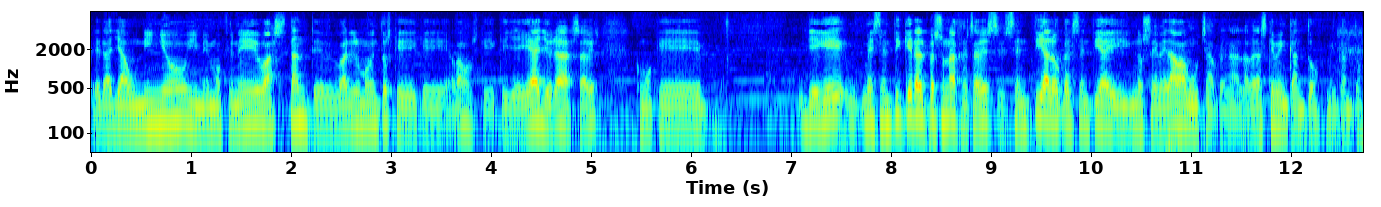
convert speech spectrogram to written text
era ya un niño y me emocioné bastante. Varios momentos que, que, vamos, que, que llegué a llorar, ¿sabes? Como que llegué, me sentí que era el personaje, ¿sabes? Sentía lo que él sentía y no sé, me daba mucha pena. La verdad es que me encantó, me encantó.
